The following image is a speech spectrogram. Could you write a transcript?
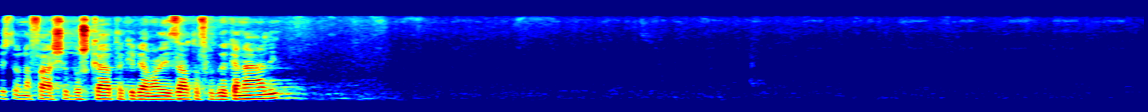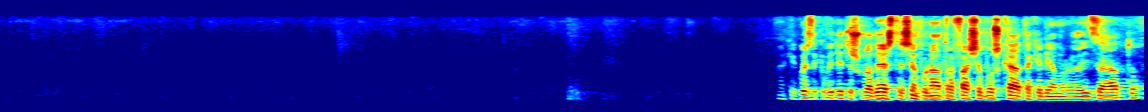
Questa è una fascia boscata che abbiamo realizzato fra due canali. Anche questa che vedete sulla destra è sempre un'altra fascia boscata che abbiamo realizzato.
